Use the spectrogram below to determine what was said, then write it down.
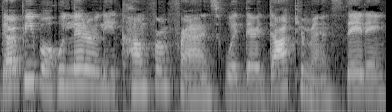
there are people who literally come from France with their documents stating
